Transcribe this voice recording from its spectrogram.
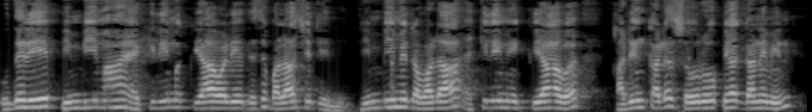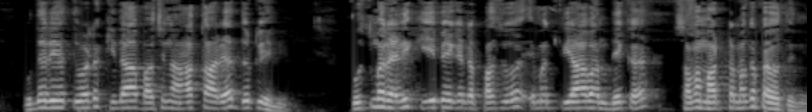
උදරයේ පිම්බීම හා හැකිලිම ක්‍රියාවලිය දෙස බලා සිටීමි. පිම්බීමට වඩා හැකිලීමේ ක්‍රියාව කඩින් කඩ ස්වරූපයක් ගනිමින් උදරය තුළට කිඳා බසින ආකාරයක් දුටුවෙමි. හුස්ම රැලි කීපයකට පසුව එම ක්‍රියාවන් දෙක සම මට්ටමක පැවතුණි.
